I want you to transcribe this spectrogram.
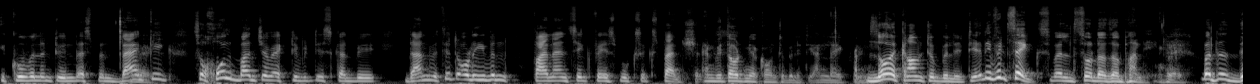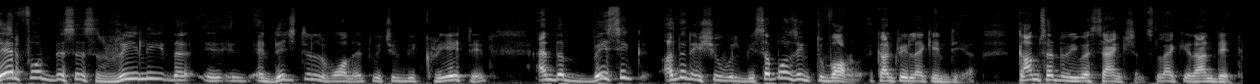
equivalent to investment banking. Right. So a whole bunch of activities can be done with it or even financing Facebook's expansion. And without any accountability, unlike No accountability. And if it sinks, well, so does the money. Right. But uh, therefore, this is really the uh, a digital wallet which will be created And the basic other issue will be supposing tomorrow a country like India comes under US sanctions, like Iran did,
